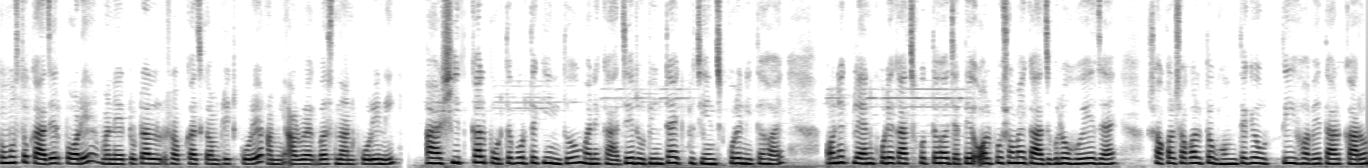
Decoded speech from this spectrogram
সমস্ত কাজের পরে মানে টোটাল সব কাজ কমপ্লিট করে আমি আরও একবার স্নান করে নিই। আর শীতকাল পড়তে পড়তে কিন্তু মানে কাজের রুটিনটা একটু চেঞ্জ করে নিতে হয়। অনেক প্ল্যান করে কাজ করতে হয় যাতে অল্প সময় কাজগুলো হয়ে যায়। সকাল সকাল তো ঘুম থেকে উঠতেই হবে, তার কারণ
